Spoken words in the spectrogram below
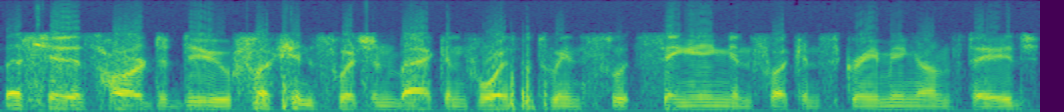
That shit is hard to do. Fucking switching back and forth between sw- singing and fucking screaming on stage.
